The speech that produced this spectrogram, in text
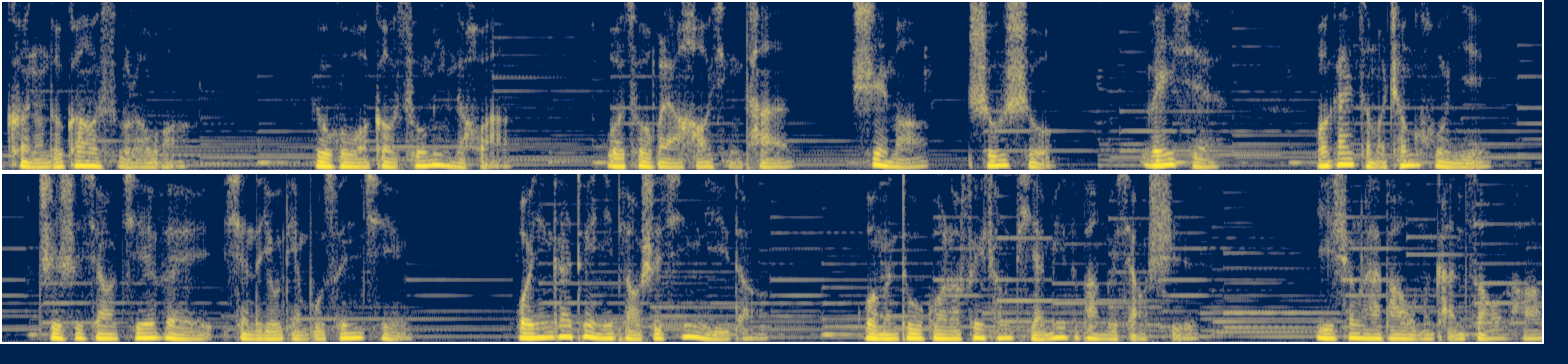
可能都告诉了我。如果我够聪明的话，我做不了好警探，是吗，叔叔？威姐，我该怎么称呼你？只是叫结尾显得有点不尊敬，我应该对你表示敬意的。我们度过了非常甜蜜的半个小时，医生来把我们赶走了。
